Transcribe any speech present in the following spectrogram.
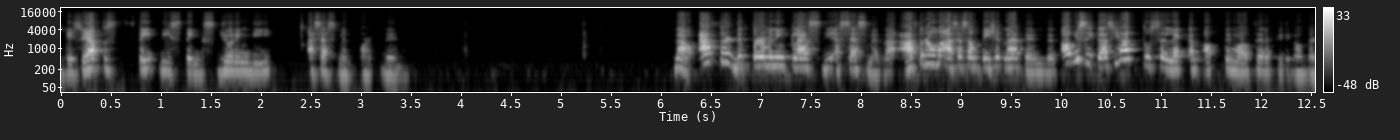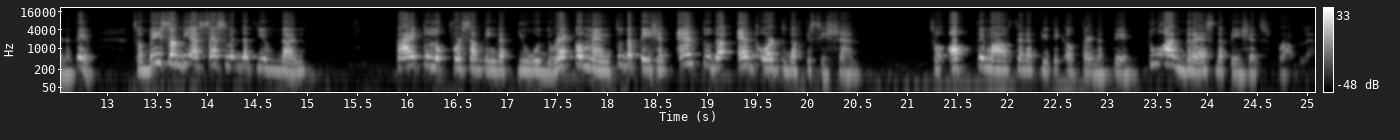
Okay, so you have to state these things during the assessment part din. Now, after determining class the assessment, after nung ma-assess ang patient natin, then obviously class, you have to select an optimal therapeutic alternative. So based on the assessment that you've done, try to look for something that you would recommend to the patient and to the and or to the physician. So optimal therapeutic alternative to address the patient's problem.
